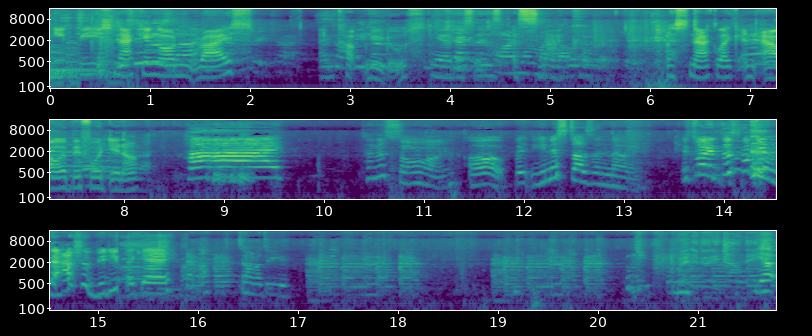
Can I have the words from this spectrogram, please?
We be snacking on rice and cup noodles. Yeah, this is a snack. A snack like an hour before dinner. Hi. Turn the song on. Oh, but Eunice doesn't know. It's like this is not even the actual video. Okay. So I'll do you. Yeah,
